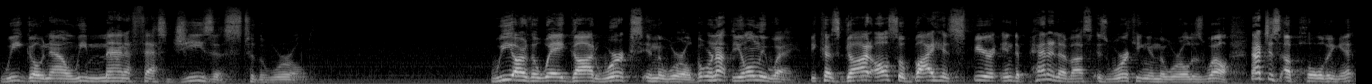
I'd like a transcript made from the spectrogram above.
we go now and we manifest Jesus to the world. We are the way God works in the world, but we're not the only way because God also, by His Spirit, independent of us, is working in the world as well. Not just upholding it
